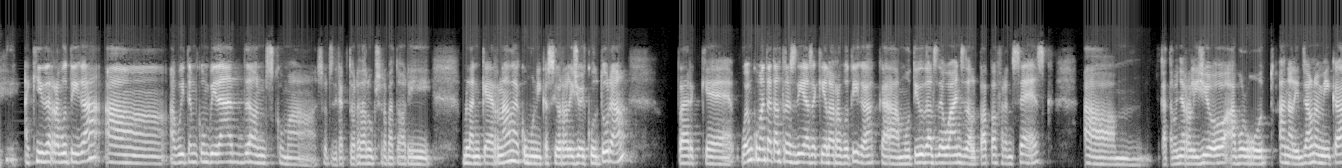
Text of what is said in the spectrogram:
aquí de rebotiga. Uh, avui t'hem convidat, doncs, com a sotsdirectora de l'Observatori Blanquerna de Comunicació, Religió i Cultura, perquè ho hem comentat altres dies aquí a la rebotiga, que a motiu dels 10 anys del papa Francesc, eh, Catalunya Religió ha volgut analitzar una mica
